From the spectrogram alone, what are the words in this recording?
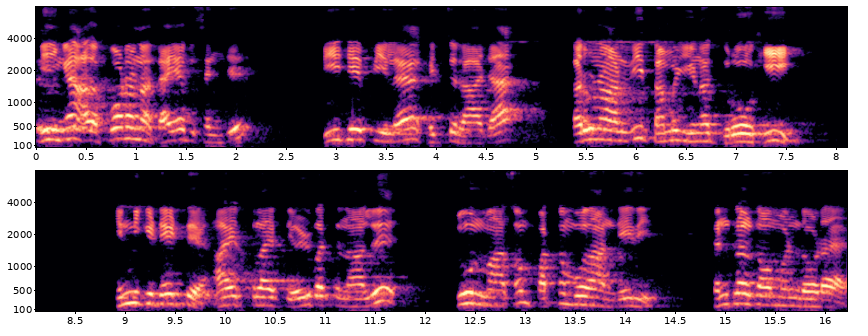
நீங்க அதை போடணும். தயவு செஞ்சு பிஜேபியில ஹெச் ராஜா கருணாநிதி தமிழ் இன துரோகி. இன்னைக்கு டேட்டு ஆயிரத்தி தொள்ளாயிரத்தி எழுபத்தி நாலு ஜூன் மாதம் பத்தொம்போதாம் தேதி. சென்ட்ரல் கவர்மெண்டோட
